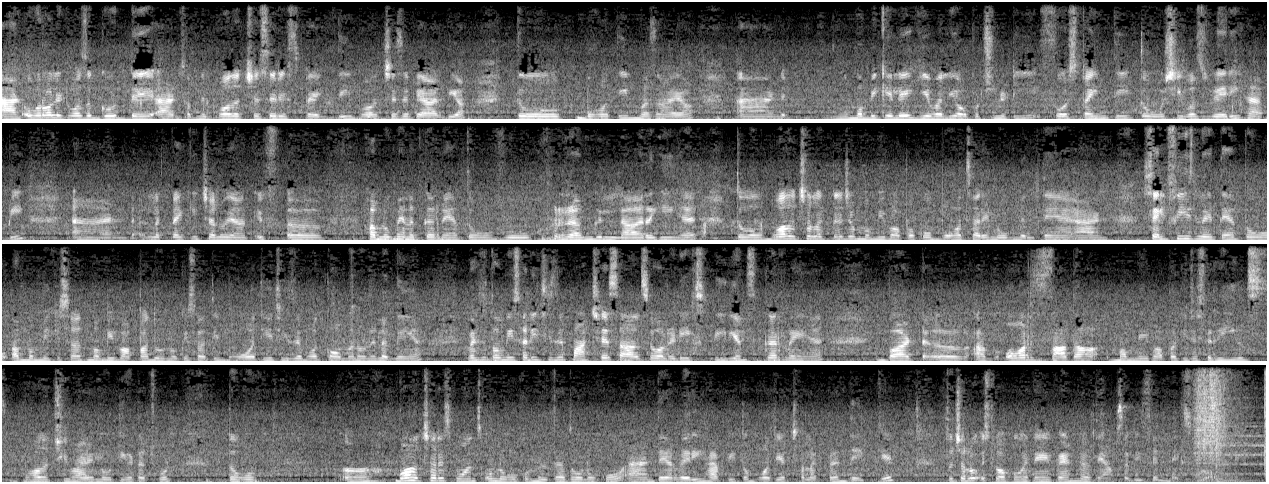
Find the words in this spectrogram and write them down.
And overall it was a good day and सबने बहुत अच्छे से रिस्पेक्ट दी, बहुत अच्छे से प्यार दिया. तो बहुत ही मज़ा आया. एंड मम्मी के लिए ये वाली अपॉर्चुनिटी फ़र्स्ट टाइम थी तो she was very happy and लगता है कि चलो यार इफ़ हम लोग मेहनत कर रहे हैं तो वो रंग ला रही है। तो बहुत अच्छा लगता है जब मम्मी पापा को बहुत सारे लोग मिलते हैं एंड सेल्फीज़ लेते हैं तो अब मम्मी के साथ मम्मी पापा दोनों के साथ ही बहुत ये चीज़ें बहुत कॉमन होने लग गई हैं। वैसे तो हम ये सारी चीज़ें पाँच छः साल से ऑलरेडी एक्सपीरियंस कर रहे हैं बट uh, अब और ज़्यादा मम्मी पापा की जैसे रील्स बहुत अच्छी वायरल होती है टचवुड तो बहुत अच्छा रिस्पांस उन लोगों को मिलता है दोनों को and they are very happy तो बहुत ही अच्छा लगता है देख के। तो चलो इस ब्लॉग को कहते हैं पेंट मिलते हैं आप सभी से नेक्स्ट ब्लॉग में।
